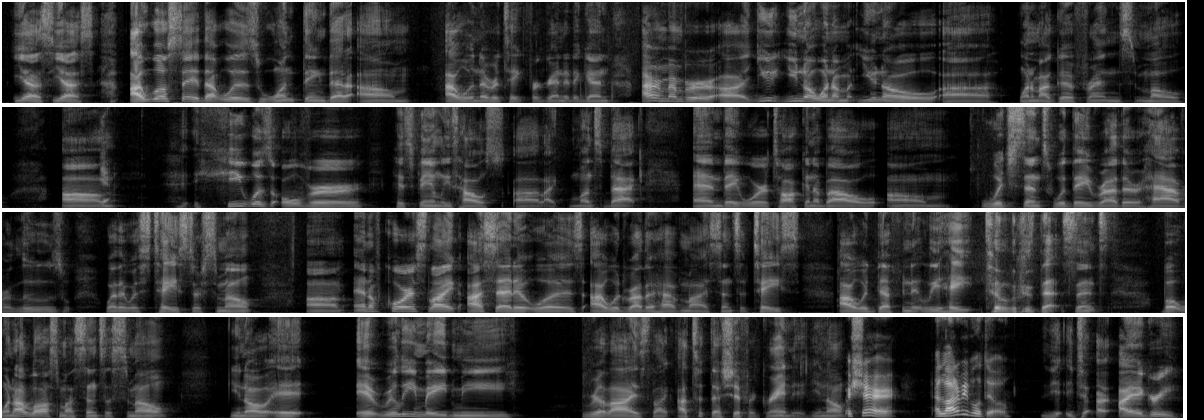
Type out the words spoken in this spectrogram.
Yes, yes. I will say that was one thing that um I will never take for granted again. I remember uh you you know one of my, you know uh one of my good friends Mo. Um Yeah. he was over his family's house uh like months back and they were talking about um which sense would they rather have or lose whether it was taste or smell um and of course like i said it was i would rather have my sense of taste i would definitely hate to lose that sense but when i lost my sense of smell you know it it really made me realize like i took that shit for granted you know For sure. A lot of people do. yeah, I, I agree.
